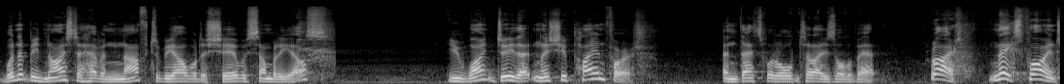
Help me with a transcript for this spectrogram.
Wouldn't it be nice to have enough to be able to share with somebody else? You won't do that unless you plan for it. And that's what all today's all about. Right, next point.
